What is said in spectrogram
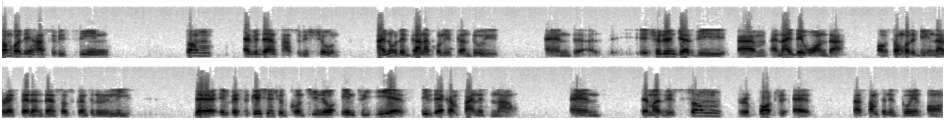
Somebody has to be seen. Some evidence has to be shown. I know the Ghana police can do it, and uh, it shouldn't just be um, a nine-day wonder of somebody being arrested and then subsequently released. The investigation should continue into years if they can find it now. And there must be some report to us that something is going on.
